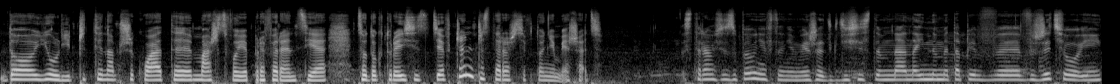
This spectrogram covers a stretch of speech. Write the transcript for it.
do Julii. Czy Ty na przykład e, masz swoje preferencje co do którejś z dziewczyn, czy starasz się w to nie mieszać? Staram się zupełnie w to nie mieszać, gdzieś jestem na, na innym etapie w, w życiu i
